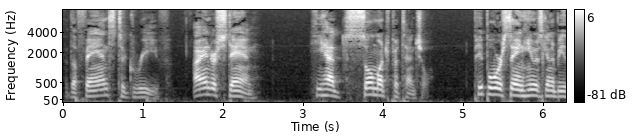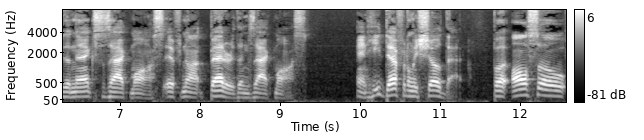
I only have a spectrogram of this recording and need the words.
the fans to grieve. I understand he had so much potential. People were saying he was going to be the next Zach Moss, if not better than Zach Moss. And he definitely showed that. But also,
